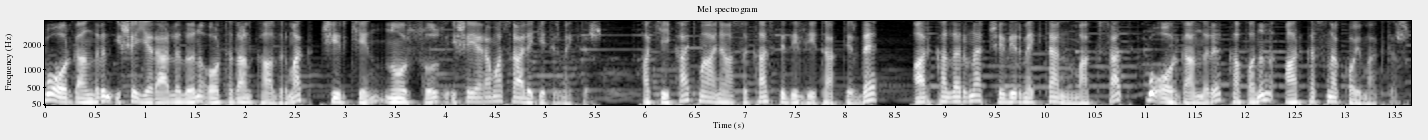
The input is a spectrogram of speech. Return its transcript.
bu organların işe yararlılığını ortadan kaldırmak, çirkin, nursuz, işe yaramaz hale getirmektir. Hakikat manası kastedildiği takdirde arkalarına çevirmekten maksat bu organları kafanın arkasına koymaktır.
